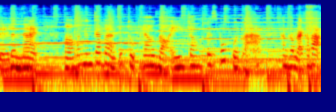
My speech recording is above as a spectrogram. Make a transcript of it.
tế lần này. Ờ, hoan nghênh các bạn tiếp tục theo dõi trong Facebook của Giá. Hẹn gặp lại các bạn.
